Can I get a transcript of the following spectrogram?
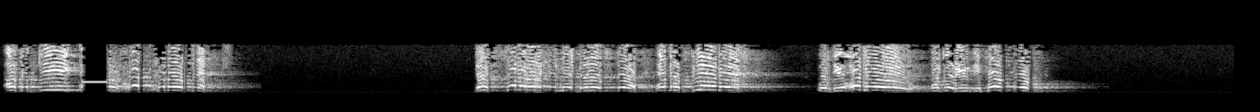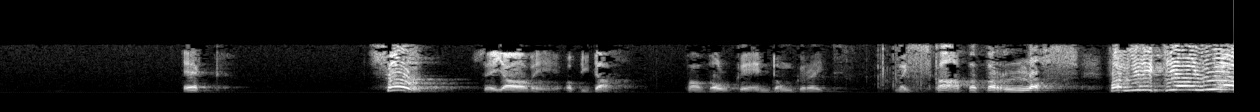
As op die God geloof het, Dat sal ek in my binneste en dan bewe ek oor die onheil wat oor hierdie volk kom. Ek sal sê Jawe op die dag van wolke en donkerheid my skape verlos van hierdie teoloë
